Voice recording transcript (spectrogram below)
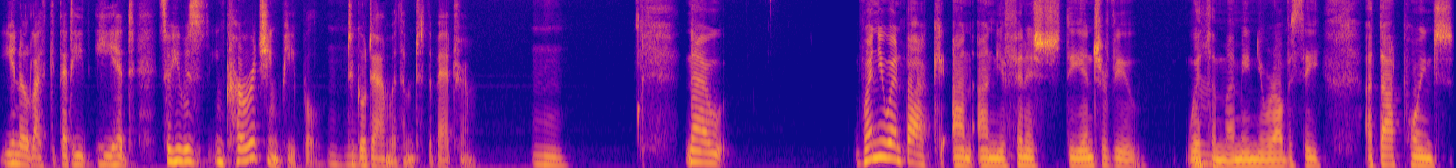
You know, like that he, he had, so he was encouraging people to go down with him to the bedroom. mm. Now, when you went back and, and you finished the interview with him, I mean, you were obviously at that point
